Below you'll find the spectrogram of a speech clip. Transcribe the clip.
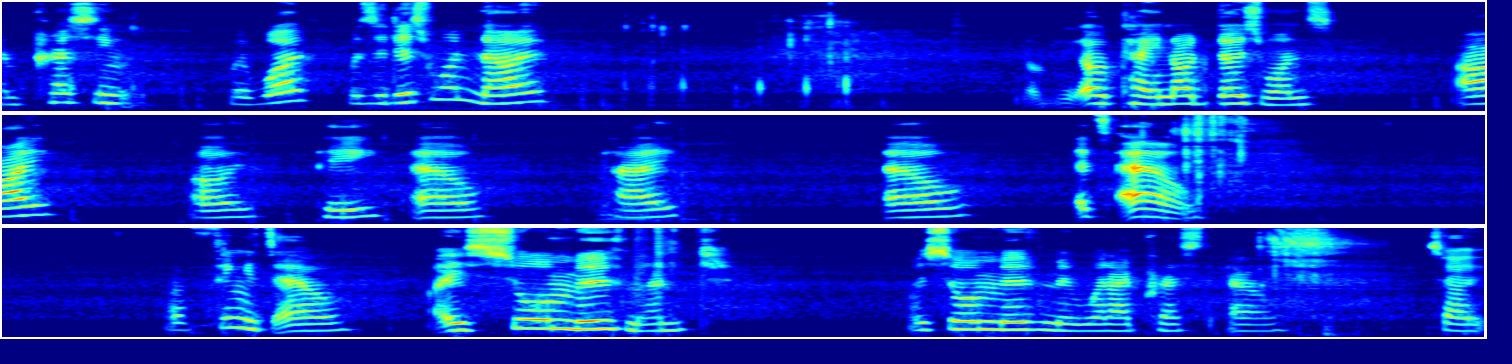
I'm pressing. Wait, what? Was it this one? No. Okay, not those ones. I, O, P, L, K, L. It's L. I think it's L. I saw movement. I saw movement when I pressed L. So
